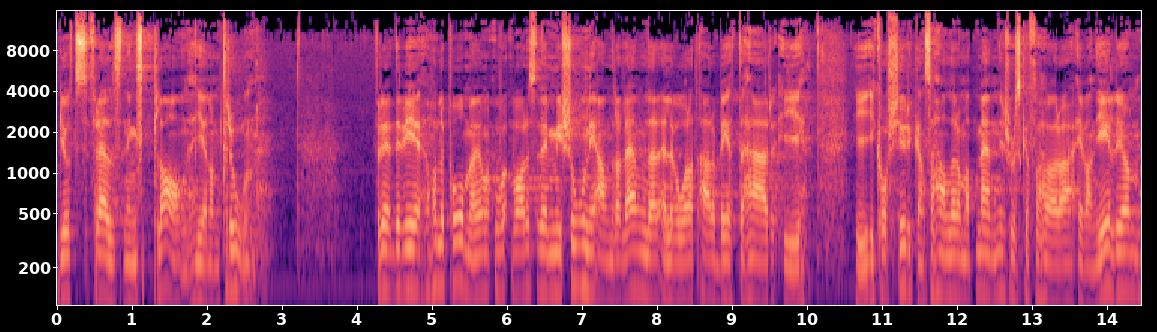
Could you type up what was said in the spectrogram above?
Guds frälsningsplan genom tron. För det, det, vi håller på med, vare sig det är mission i andra länder eller vårt arbete här i i, i Korskyrkan så handlar det om att människor ska få höra evangelium,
